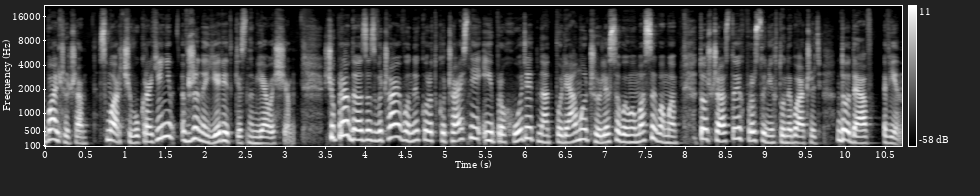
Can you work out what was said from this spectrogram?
Бальчича смерчі в Україні вже не є рідкісним явищем. Щоправда, зазвичай вони короткочасні і проходять над полями чи лісовими масивами, тож часто їх просто ніхто не бачить. Додав він.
